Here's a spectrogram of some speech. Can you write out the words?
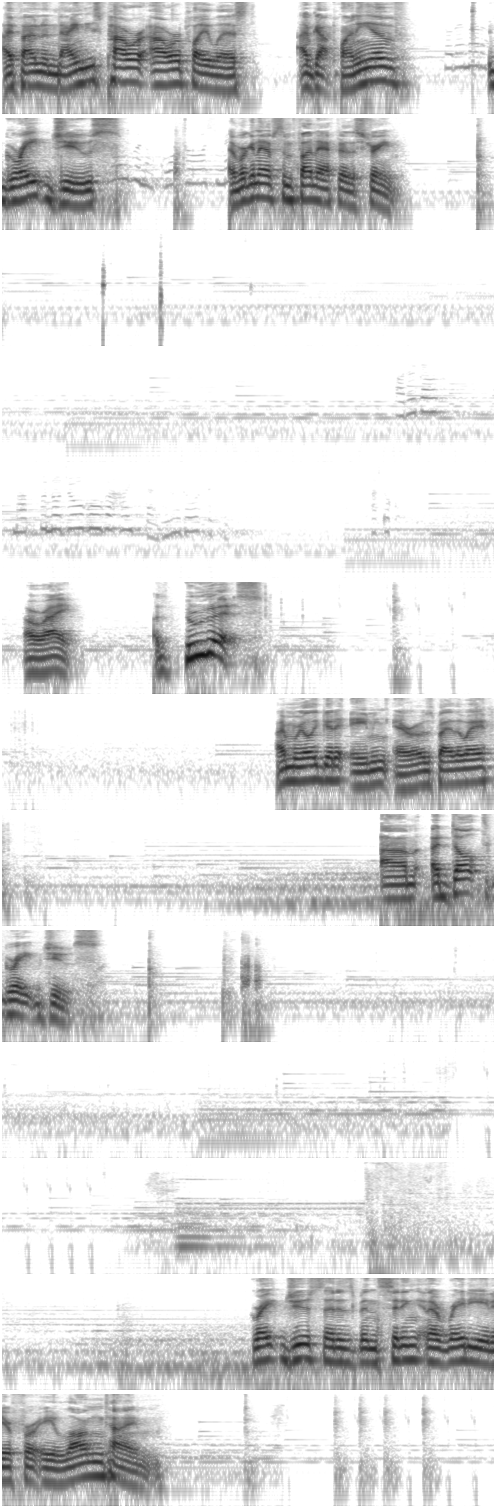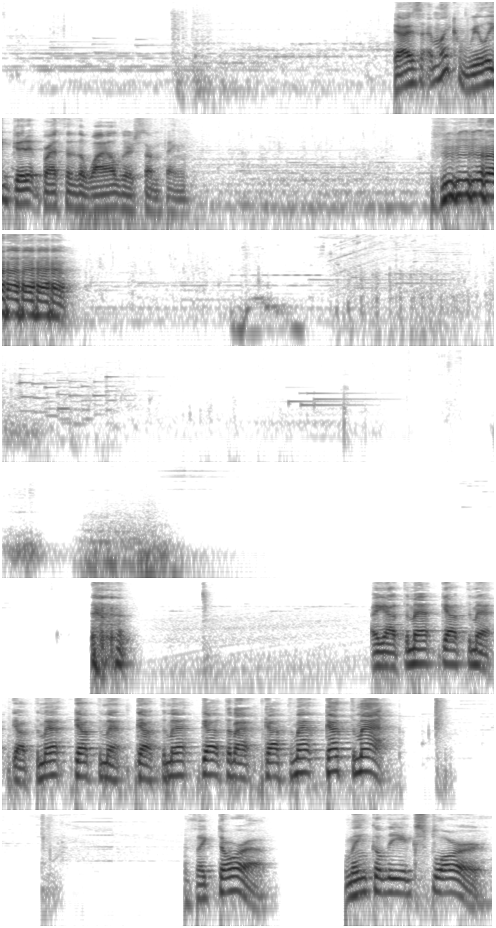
I found a 90s Power Hour playlist. I've got plenty of grape juice. And we're going to have some fun after the stream. All right. Let's do this. I'm really good at aiming arrows, by the way. Um, adult grape juice. Grape juice that has been sitting in a radiator for a long time. Guys, I'm like really good at Breath of the Wild or something. I got the map, got the map, got the map, got the map, got the map, got the map, got the map, got the map. It's like Dora, Link of the Explorer.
